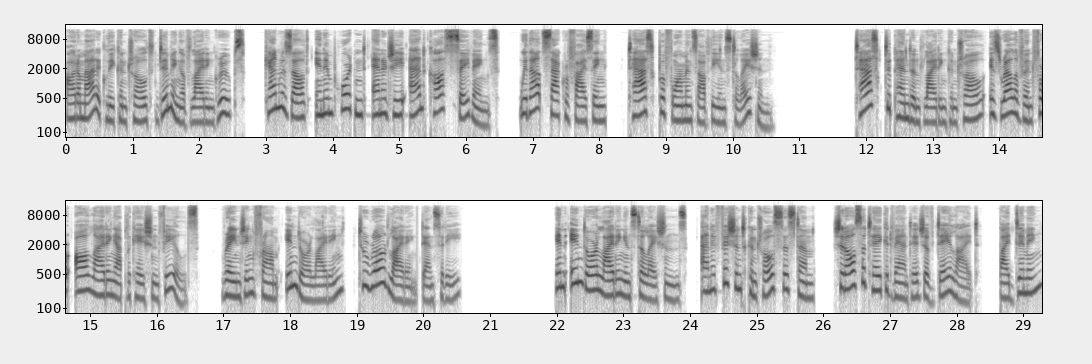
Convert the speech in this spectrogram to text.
automatically controlled dimming of lighting groups can result in important energy and cost savings without sacrificing task performance of the installation. Task dependent lighting control is relevant for all lighting application fields, ranging from indoor lighting to road lighting density in indoor lighting installations, an efficient control system should also take advantage of daylight by dimming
